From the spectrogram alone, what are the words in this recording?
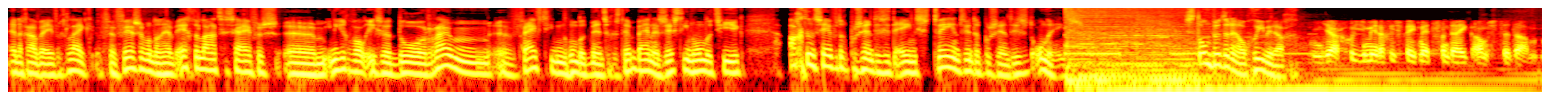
En dan gaan we even gelijk verversen, want dan hebben we echt de laatste cijfers. Um, in ieder geval is er door ruim 1500 mensen gestemd, bijna 1600 zie ik. 78% is het eens, 22% is het oneens. Stand.nl, goedemiddag. Ja, goedemiddag. U spreekt met Van Dijk Amsterdam.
